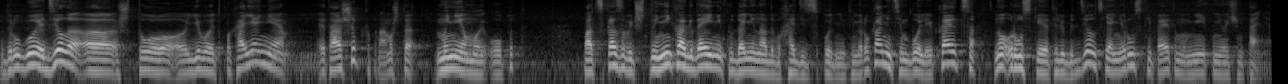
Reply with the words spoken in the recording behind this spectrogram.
Другое дело, э, что его это покаяние – это ошибка, потому что мне мой опыт подсказывает, что никогда и никуда не надо выходить с поднятыми руками, тем более каяться. Но русские это любят делать, я не русский, поэтому мне это не очень понятно.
